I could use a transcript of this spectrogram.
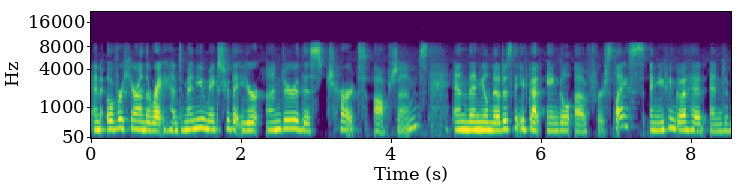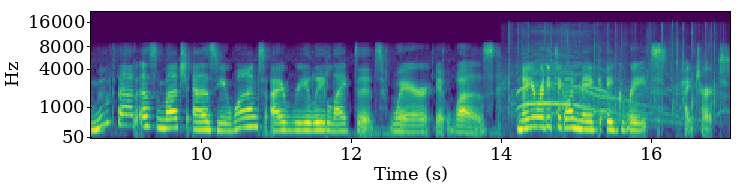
and over here on the right hand menu, make sure that you're under this chart options and then you'll notice that you've got angle of for slice and you can go ahead and move that as much as you want. I really liked it where it was. Now you're ready to go and make a great pie chart.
